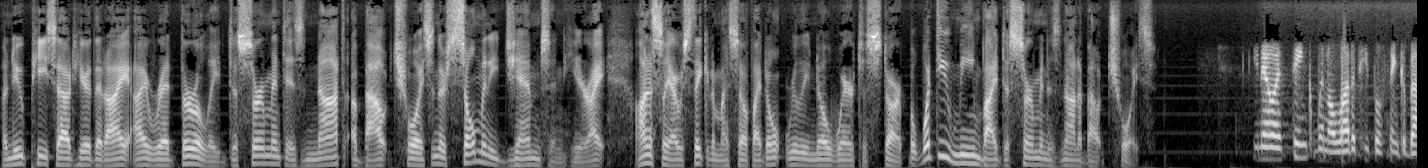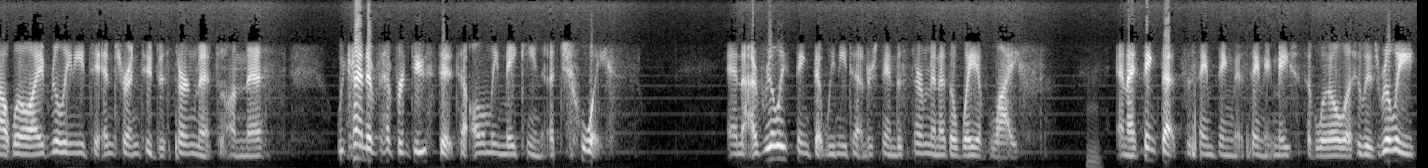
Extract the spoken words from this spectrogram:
a new piece out here that I, I read thoroughly. Discernment is not about choice. And there's so many gems in here. I honestly I was thinking to myself, I don't really know where to start. But what do you mean by discernment is not about choice? You know, I think when a lot of people think about, well, I really need to enter into discernment on this, we kind of have reduced it to only making a choice. And I really think that we need to understand discernment as a way of life. And I think that's the same thing that St. Ignatius of Loyola, who is really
